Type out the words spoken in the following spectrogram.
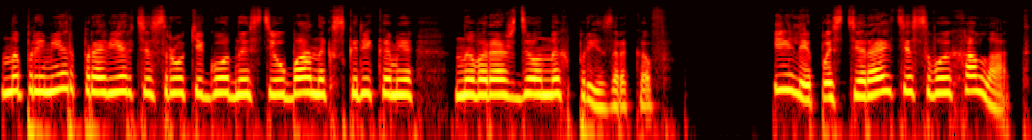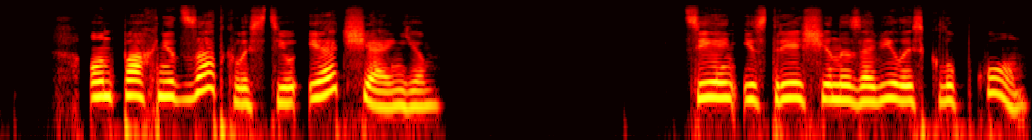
Например, проверьте сроки годности у банок с криками новорожденных призраков. Или постирайте свой халат. Он пахнет затхлостью и отчаянием. Тень из трещины завилась клубком,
